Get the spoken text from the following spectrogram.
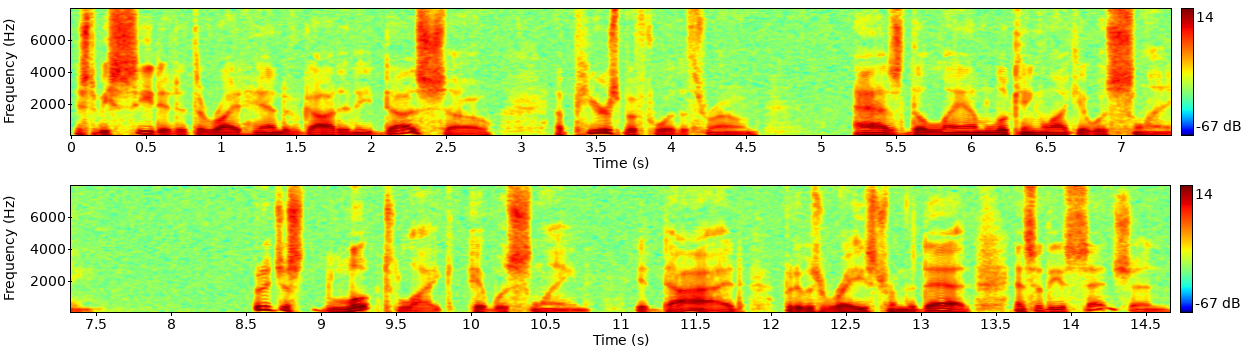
is to be seated at the right hand of God, and he does so, appears before the throne as the lamb looking like it was slain. But it just looked like it was slain. It died, but it was raised from the dead. And so the ascension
